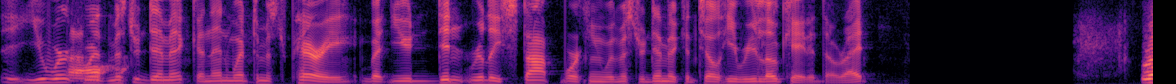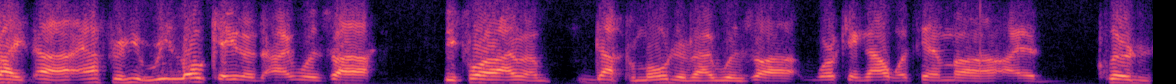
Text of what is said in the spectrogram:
you worked uh, with Mr. Dimick and then went to Mr. Perry, but you didn't really stop working with Mr. Dimick until he relocated, though, right? Right. Uh, after he relocated, I was uh, before I uh, got promoted. I was uh, working out with him. Uh, I had cleared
